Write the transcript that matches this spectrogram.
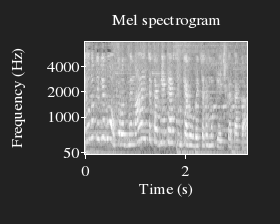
і воно тоді ловко розминається, так м'якесеньке робиться, демокичка така.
